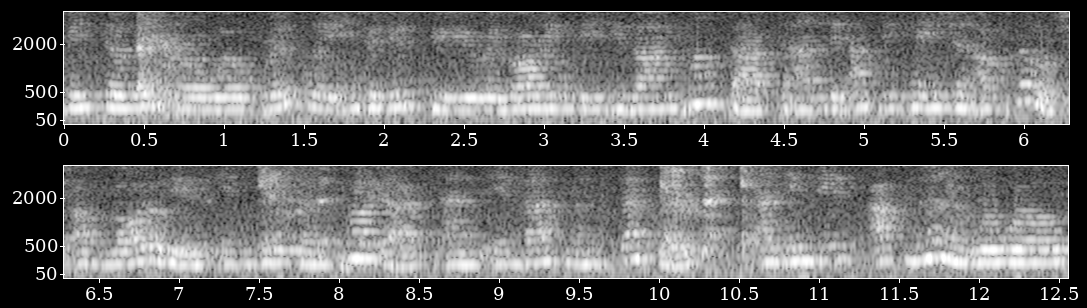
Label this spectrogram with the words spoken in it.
Mr. Lipper will briefly introduce to you regarding the design concept and the application approach of royalties in different projects and investment sectors. And in this afternoon, we will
